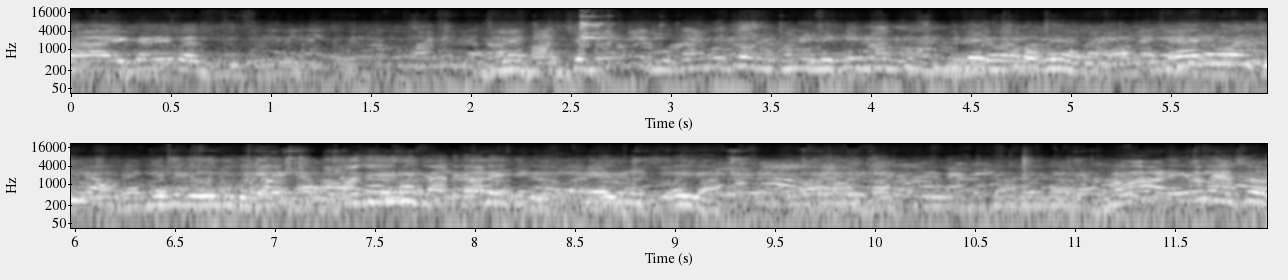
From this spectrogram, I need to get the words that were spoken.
হ্যাঁ এখানেই ওখানে বাঁধতে পারবি বোকার মতন ওখানে রেখেই বাঁধতে সুবিধা বলছিলাম এখানে আসো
